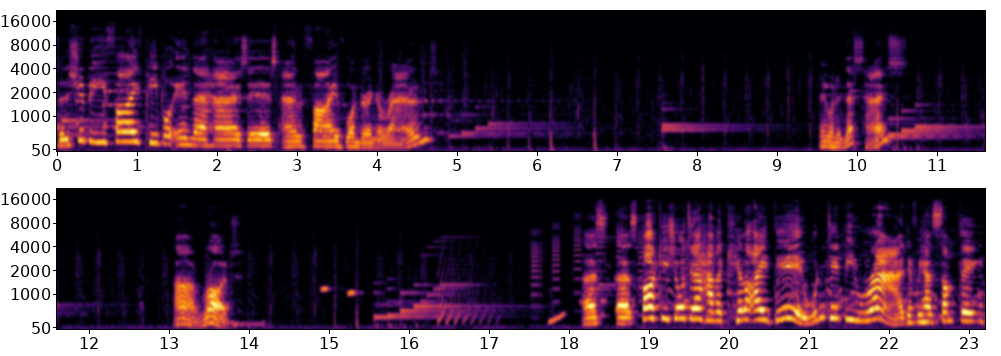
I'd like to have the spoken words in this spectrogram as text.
So there should be five people in their houses and five wandering around. No one in this house. Ah, Rod. Uh, uh, Sparky Shorty, I have a killer idea. Wouldn't it be rad if we had something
